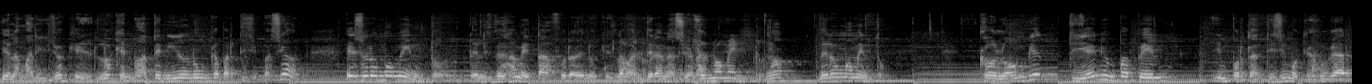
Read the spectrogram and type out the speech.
y el amarillo que es lo que no ha tenido nunca participación. Eso era un momento de, esa metáfora de lo que es la bandera nacional. Es un momento. No, era un momento. Colombia tiene un papel importantísimo que jugar,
